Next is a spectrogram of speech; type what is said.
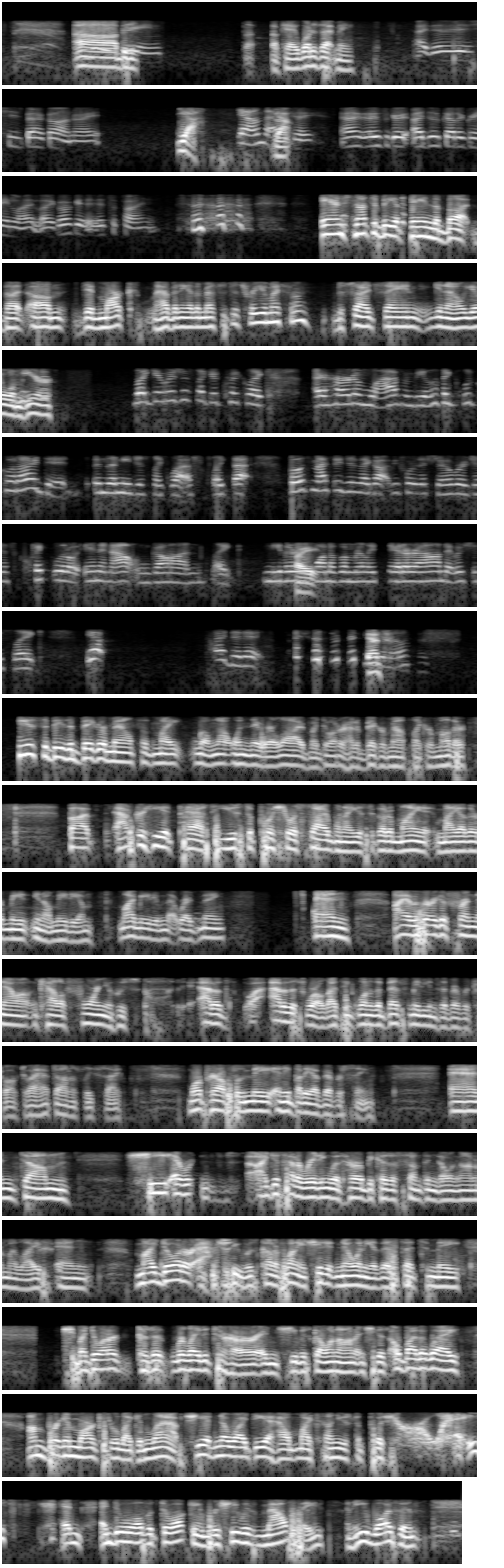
Uh, getting green. okay, what does that mean? I, uh, she's back on, right? Yeah. Yeah, I'm back. Yeah. Okay. I, it's a great, I just got a green light. Like, okay, it's a fine. And it's not to be a pain in the butt, but um did Mark have any other messages for you, my son? Besides saying, you know, yo, I'm He here. Like it was just like a quick like I heard him laugh and be like, "Look what I did," and then he just like left like that. Both messages I got before the show were just quick little in and out and gone. Like neither Right. one of them really stayed around. It was just like, "Yep, I did it." That's- you know? He used to be the bigger mouth of my well, not when they were alive. My daughter had a bigger mouth like her mother. But after he had passed, he used to push her aside when I used to go to my my other me, you know medium, my medium that read me. And I have a very good friend now out in California who's out of out of this world. I think one of the best mediums I've ever talked to. I have to honestly say, more powerful than me anybody I've ever seen. And um she ever I just had a reading with her because of something going on in my life and my daughter actually was kind of funny. She didn't know any of this said to me she my daughter because it related to her and she was going on and she goes oh by the way i'm bringing mark through like and laughed she had no idea how my son used to push her away and and do all the talking where she was mouthy and he wasn't.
